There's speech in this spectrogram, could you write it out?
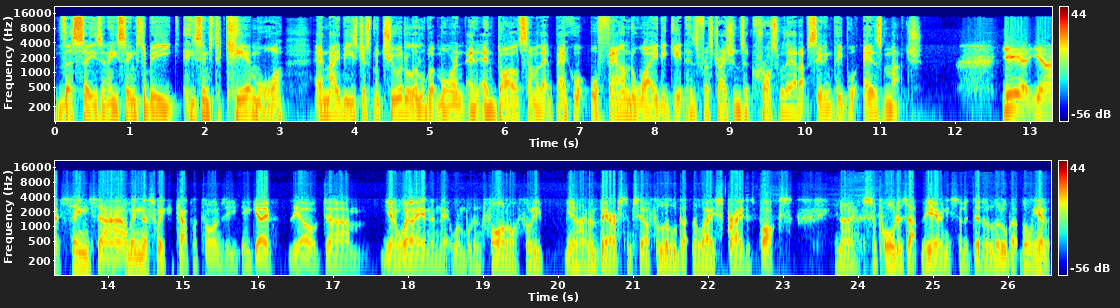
this season. He seems to be he seems to care more, and maybe he's just matured a little bit more and, and, and dialed some of that back, or, or found a way to get his frustrations across without upsetting people as much. Yeah, you know, it seems. Uh, I mean, this week a couple of times he, he gave the old, um, you know, well, and in that Wimbledon final, I thought he, you know, embarrassed himself a little bit in the way he sprayed his box you know, supporters up there, and he sort of did a little bit. But we haven't,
